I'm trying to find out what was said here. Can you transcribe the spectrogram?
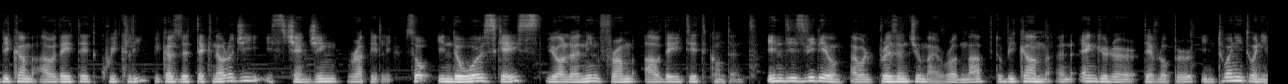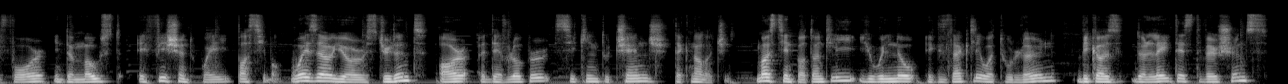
become outdated quickly because the technology is changing rapidly. So in the worst case, you are learning from outdated content. In this video, I will present you my roadmap to become an Angular developer in 2024 in the most efficient way possible, whether you're a student or a developer seeking to change technology. Most importantly, you will know exactly what to learn because the latest versions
